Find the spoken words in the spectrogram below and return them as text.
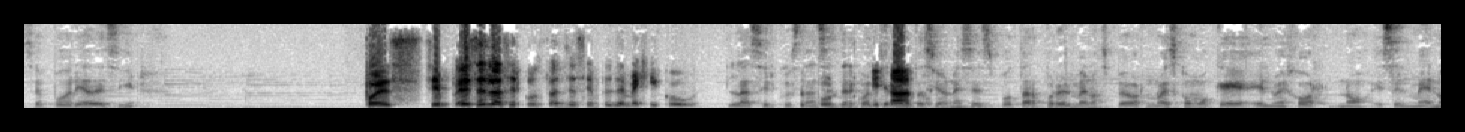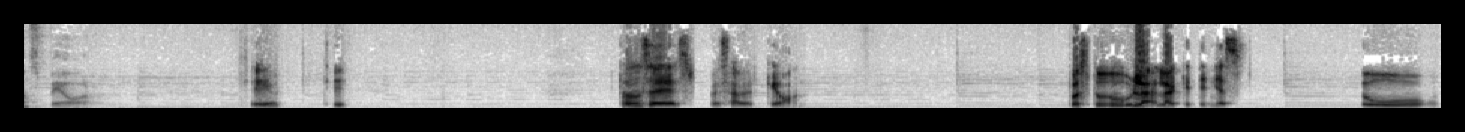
se podría decir. Pues siempre, esa es la circunstancia siempre de México, güey. Las circunstancias de cualquier votación es, es votar por el menos peor. No es como que el mejor, no, es el menos peor. Sí, sí. Entonces, pues a ver qué onda. Pues tú, la, la que tenías tu,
